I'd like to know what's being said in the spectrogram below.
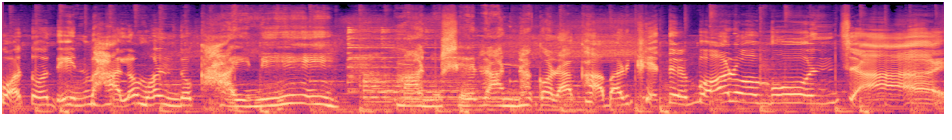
কতদিন ভালো মন্দ খাইনি। মানুষের রান্না করা খাবার খেতে বড় মন চায়।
